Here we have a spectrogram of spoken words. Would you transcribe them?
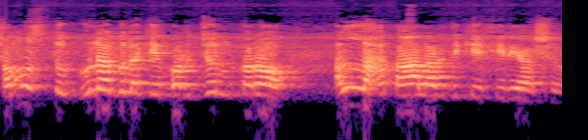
সমস্ত গুণাগুলাকে বর্জন করো। আল্লাহ তালার দিকে ফিরে আসো।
